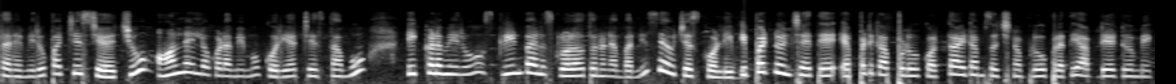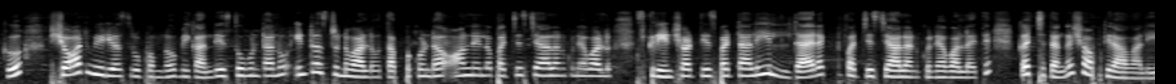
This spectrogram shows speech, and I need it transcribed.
సరే మీరు పర్చేస్ చేయొచ్చు. ఆన్లైన్లో కూడా మేము కొరియర్ చేస్తాము. ఇక్కడ మీరు స్క్రీన్ పైన స్క్రోల్ అవుతున్న నెంబర్ని సేవ్ చేసుకోండి. ఇప్పటి నుంచి అయితే ఎప్పటికప్పుడు కొత్త ఐటమ్స్ వచ్చినప్పుడు ప్రతి అప్డేట్ మీకు షార్ట్ వీడియోస్ రూపంలో మీకు అందిస్తూ ఉంటాను. ఇంట్రెస్ట్ ఉన్న వాళ్ళు తప్పకుండా ఆన్లైన్లో పర్చేస్ చేయాలనుకునే వాళ్ళు స్క్రీన్ షాట్ తీసి పెట్టాలి. డైరెక్ట్ పర్చేస్ చేయాలనుకునే వాళ్ళు అయితే ఖచ్చితంగా షాప్కి రావాలి.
